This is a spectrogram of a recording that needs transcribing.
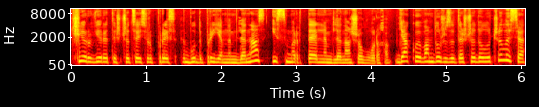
щиро вірити, що цей сюрприз буде приємним для нас і смертельним для нашого ворога. Дякую вам дуже за те, що долучилися.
